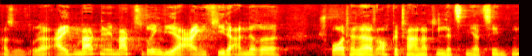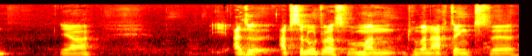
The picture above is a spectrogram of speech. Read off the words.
also oder Eigenmarken in den Markt zu bringen, wie ja eigentlich jeder andere Sporthändler das auch getan hat in den letzten Jahrzehnten. Ja, also absolut was, wo man drüber nachdenkt, wäre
